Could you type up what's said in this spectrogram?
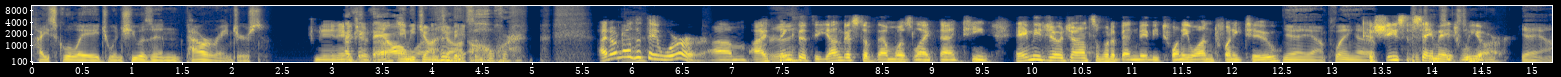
high school age when she was in Power Rangers. I, mean, I Amy think they all Amy was. John Johnson. I don't know that they were. Um, I Really? think that the youngest of them was like 19. Amy Jo Johnson would have been maybe 21, 22. Yeah, yeah, playing a Because she's the 15, same age 16 we are. Yeah, yeah.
